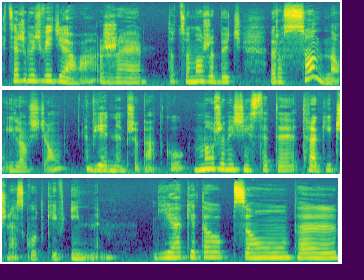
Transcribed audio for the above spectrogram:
Chcę, żebyś wiedziała, że to, co może być rozsądną ilością w jednym przypadku, może mieć niestety tragiczne skutki w innym. Jakie to są te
